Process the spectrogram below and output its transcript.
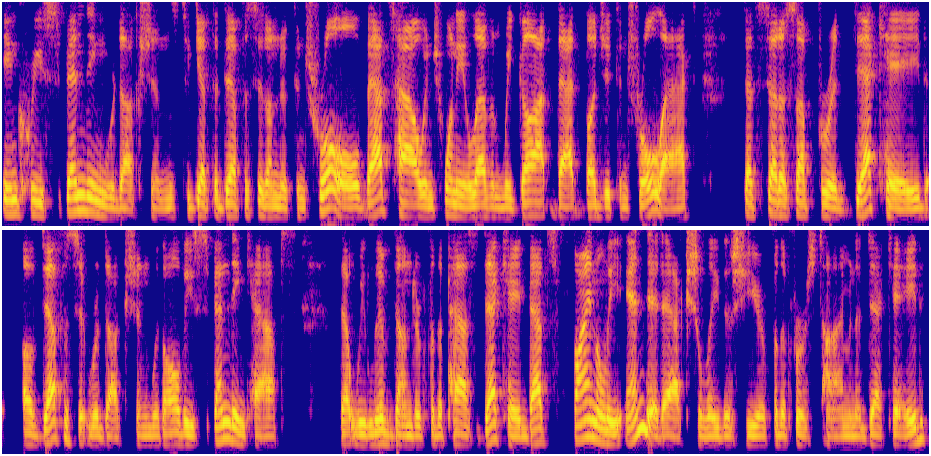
increased spending reductions to get the deficit under control. That's how in 2011 we got that Budget Control Act that set us up for a decade of deficit reduction with all these spending caps that we lived under for the past decade. That's finally ended actually this year for the first time in a decade.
